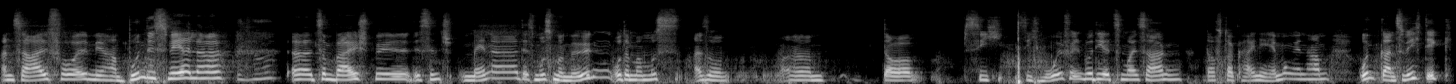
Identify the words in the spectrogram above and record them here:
einen Saal voll, wir haben Bundeswehrler mhm. äh, zum Beispiel. Das sind Männer, das muss man mögen oder man muss also ähm, da sich, sich wohlfühlen, würde ich jetzt mal sagen, darf da keine Hemmungen haben. Und ganz wichtig,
